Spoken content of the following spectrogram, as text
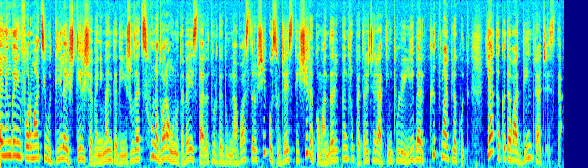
Pe lângă informații utile, știri și evenimente din județ, Hunedoara 1 TV este alături de dumneavoastră și cu sugestii și recomandări pentru petrecerea timpului liber cât mai plăcut. Iată câteva dintre acestea.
